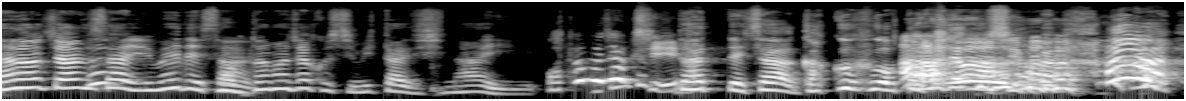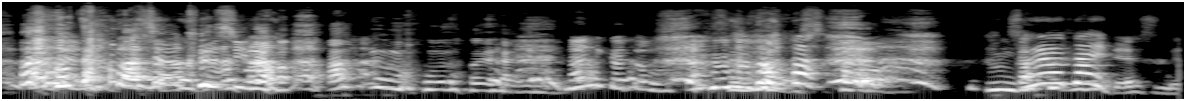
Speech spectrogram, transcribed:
野ちゃんさ、夢でさ、はいおたまじゃくし見たりしない？おたまじゃくし？だってさ、楽譜おたまじゃくし、ああ、おたまじゃくしの悪夢ほどやね 何かと思ったそれはないですね。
